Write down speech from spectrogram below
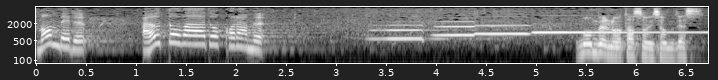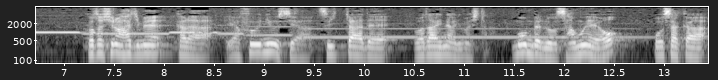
モンベルアウトワードコラム。モンベルの達尊勇です。今年の初めからヤフーニュースやツイッターで話題になりました。モンベルのサムエを大阪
